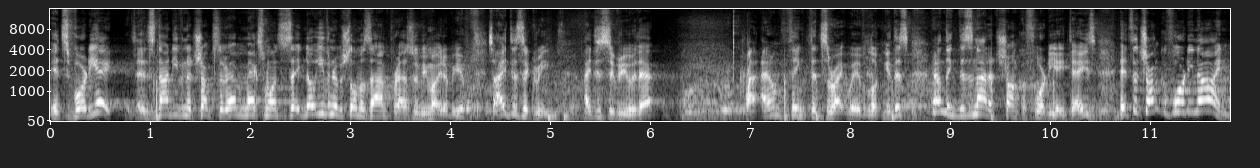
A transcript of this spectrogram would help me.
It's forty-eight. It's, it's not even a chunk. So Rabbi Max wants to say no. Even if Shlomo Zalman perhaps would be might over here. So I disagree. I disagree with that. I, don't think that's the right way of looking at this. I don't think this is not a chunk of forty-eight days. It's a chunk of forty-nine.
